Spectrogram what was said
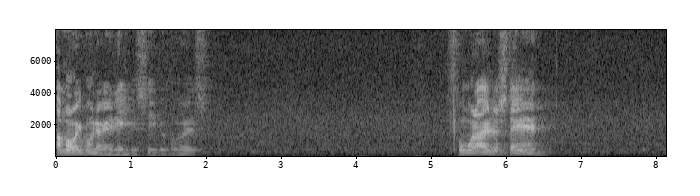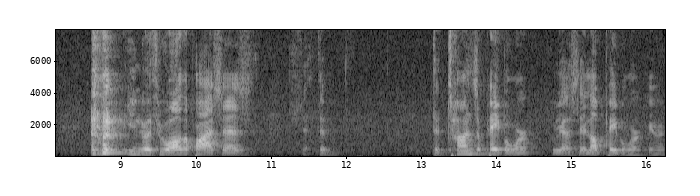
I'm already going to an agency because, from what I understand, you can go through all the process, the, the tons of paperwork. Yes, they love paperwork here.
